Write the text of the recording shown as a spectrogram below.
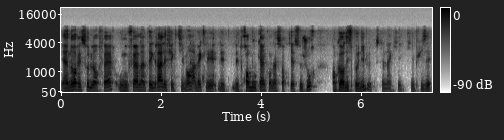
et un noir et de l'enfer, ou nous faire l'intégrale, effectivement, avec les, trois bouquins qu'on a sortis à ce jour, encore disponibles, parce qu'il y en a qui, qui est épuisé.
